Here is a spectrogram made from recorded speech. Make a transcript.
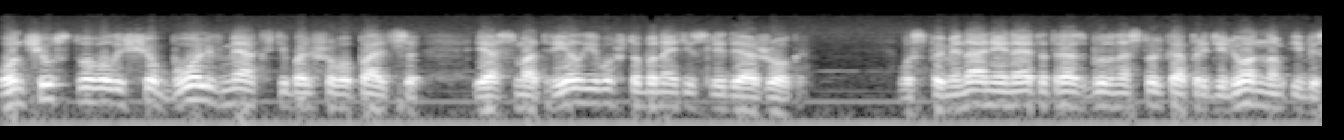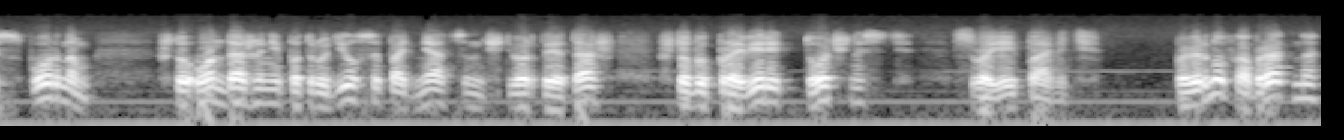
Он чувствовал еще боль в мякоти большого пальца и осмотрел его, чтобы найти следы ожога. Воспоминание на этот раз было настолько определенным и бесспорным, что он даже не потрудился подняться на четвертый этаж, чтобы проверить точность своей памяти. Повернув обратно,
